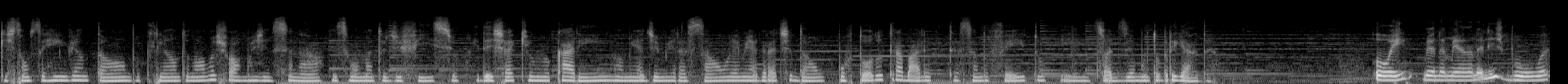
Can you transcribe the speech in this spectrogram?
que estão se reinventando, criando novas formas de ensinar nesse momento difícil e deixar aqui o meu carinho, a minha admiração e a minha gratidão por todo o trabalho que está sendo feito e só dizer muito obrigada. Oi, meu nome é Ana Lisboa,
